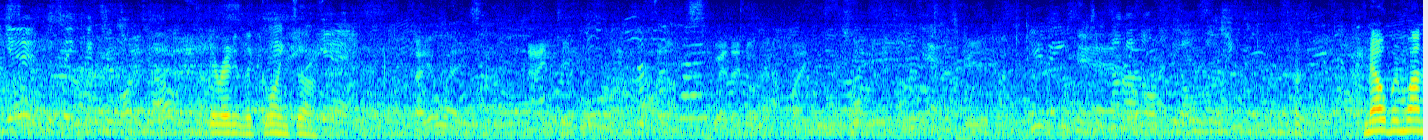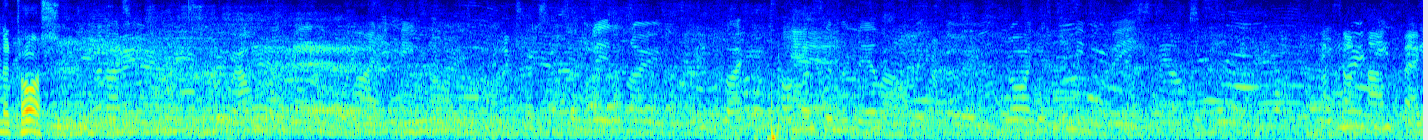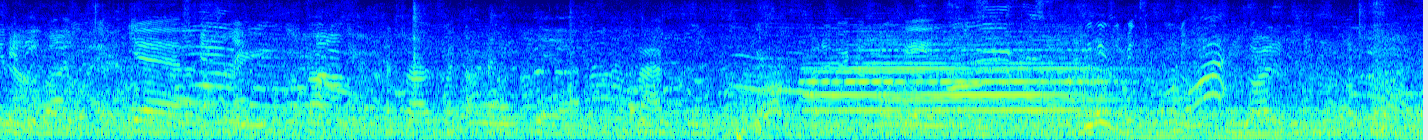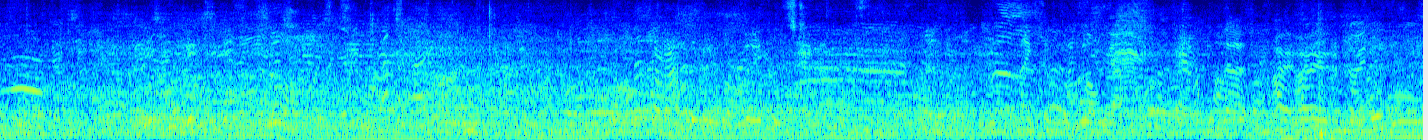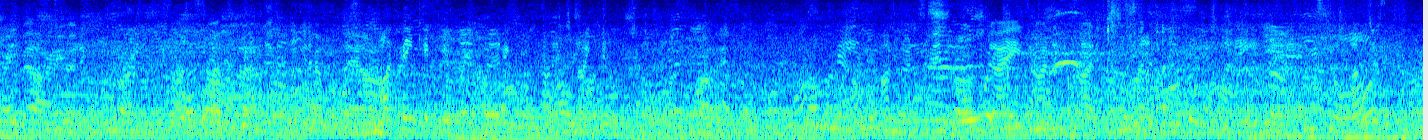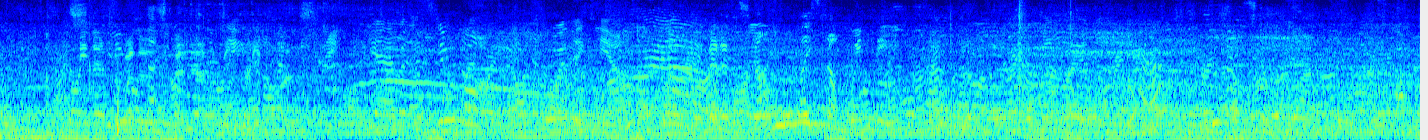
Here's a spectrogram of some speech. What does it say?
Oh yeah, because he kicked a lot of goals. Get ready, they're going to. Yeah. They always name people where they're not going to play It's weird. You need to throw off the opposition. Melbourne won the toss. Like Tomlinson think if you leave vertical, it'll make stronger. I'm going to spend all day trying to decide I'm just committed. Weather's been out Yeah, but it's still not boiling here. But it's not, at least not windy.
